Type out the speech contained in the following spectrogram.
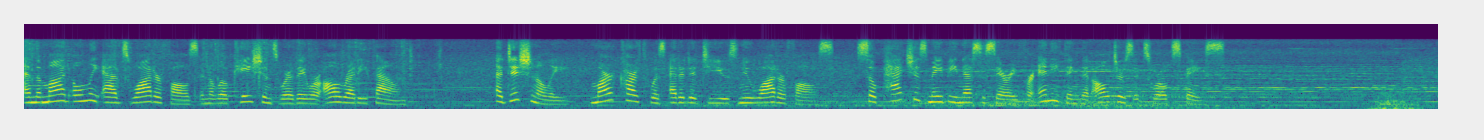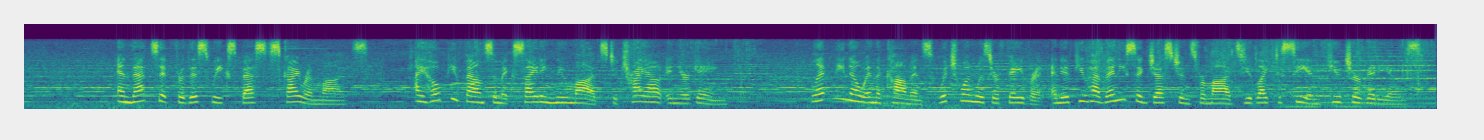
and the mod only adds waterfalls in the locations where they were already found. Additionally, Markarth was edited to use new waterfalls, so patches may be necessary for anything that alters its world space. And that's it for this week's best Skyrim mods. I hope you found some exciting new mods to try out in your game. Let me know in the comments which one was your favorite and if you have any suggestions for mods you'd like to see in future videos.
